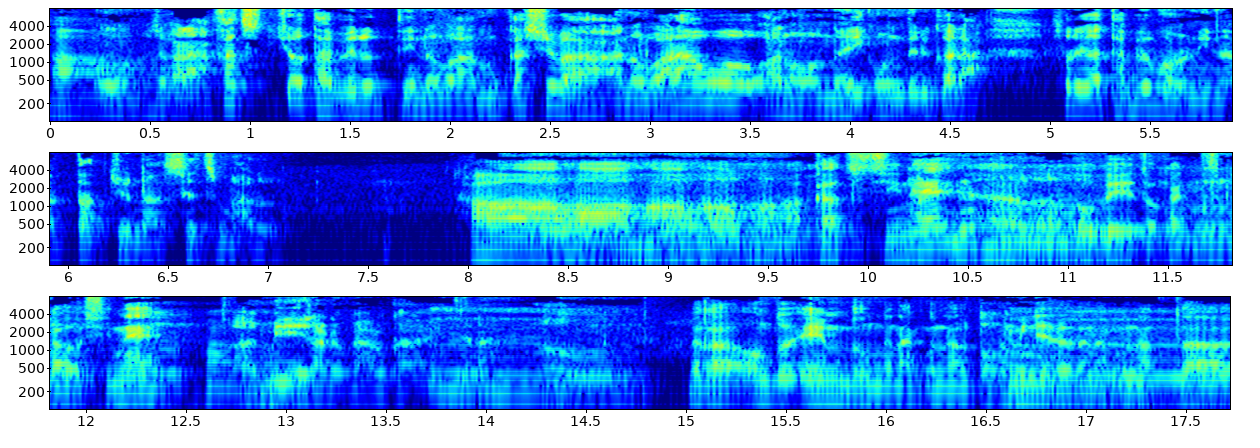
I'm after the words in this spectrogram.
な、うん。だから赤土を食べるっていうのは昔はあの藁をあの練り込んでるからそれが食べ物になったっていうような説もある。はあはあはあはあ赤土ね。あの土塀とかに使うしね。あミネラルがあるから言ってな、うんだから本当塩分がなくなるとかミネラルがなくなったら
